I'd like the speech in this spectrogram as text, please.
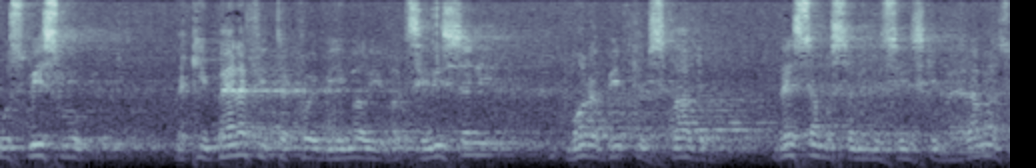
u smislu nekih benefita koje bi imali vakcinisani mora biti u skladu ne samo sa medicinskim merama, sa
